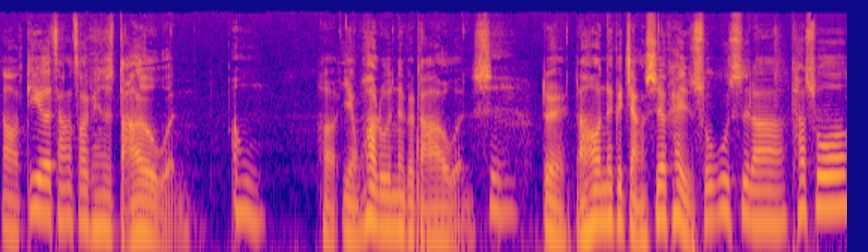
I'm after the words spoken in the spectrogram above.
然后第二张照片是达尔文，嗯，好演化论那个达尔文，是，对，然后那个讲师就开始说故事啦。他说，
